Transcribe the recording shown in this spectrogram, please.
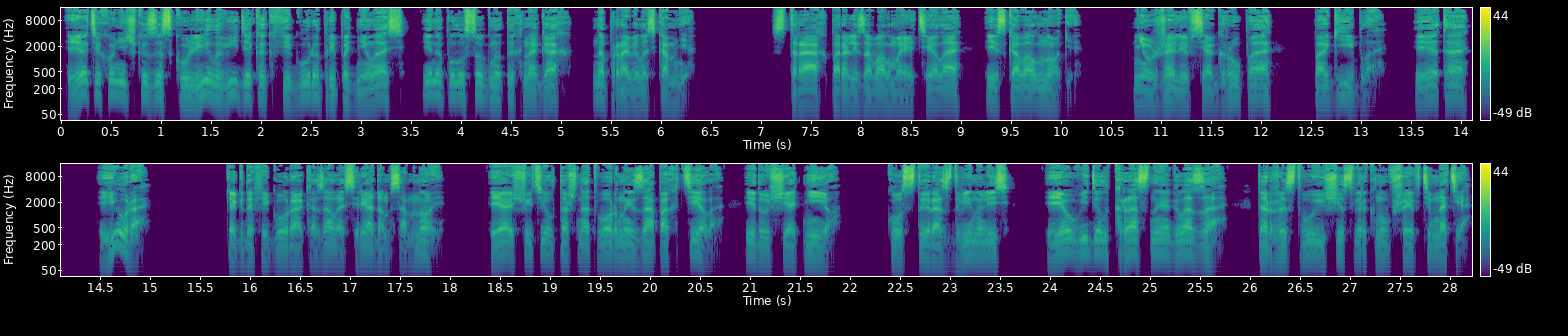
Я тихонечко заскулил, видя, как фигура приподнялась и на полусогнутых ногах направилась ко мне. Страх парализовал мое тело и сковал ноги. Неужели вся группа погибла? И это Юра? Когда фигура оказалась рядом со мной, я ощутил тошнотворный запах тела, идущий от нее. Кусты раздвинулись, и я увидел красные глаза, торжествующе сверкнувшие в темноте.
